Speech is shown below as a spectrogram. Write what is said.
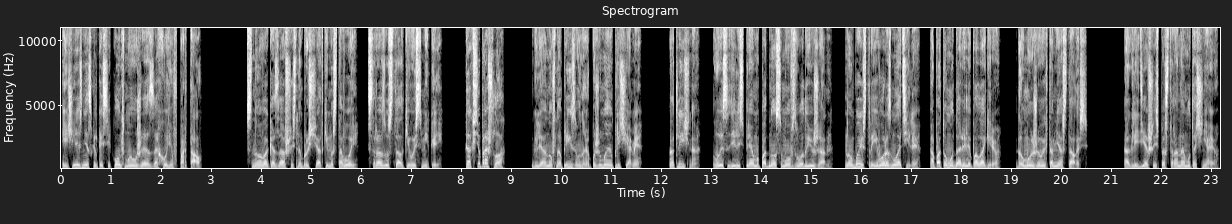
и через несколько секунд мы уже заходим в портал. Снова оказавшись на брусчатке мостовой, сразу сталкиваюсь с Микой. «Как все прошло?» Глянув на призванную, пожимаю плечами. «Отлично. Высадились прямо под носом у взвода южан, но быстро его размолотили, а потом ударили по лагерю. Думаю, живых там не осталось. Оглядевшись по сторонам, уточняю.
